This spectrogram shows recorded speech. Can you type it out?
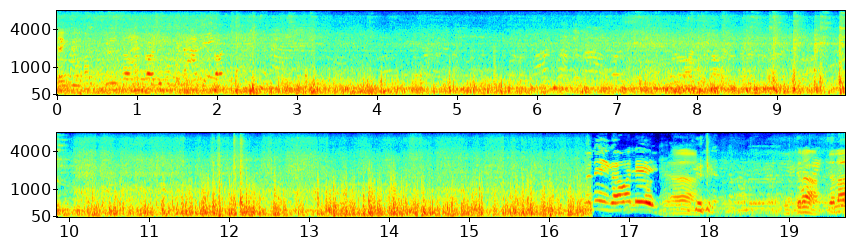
थँक्यू हा. उतरा चला.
